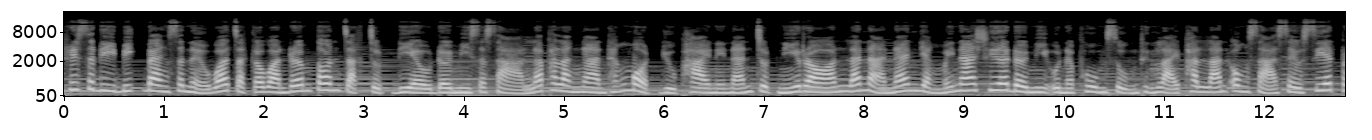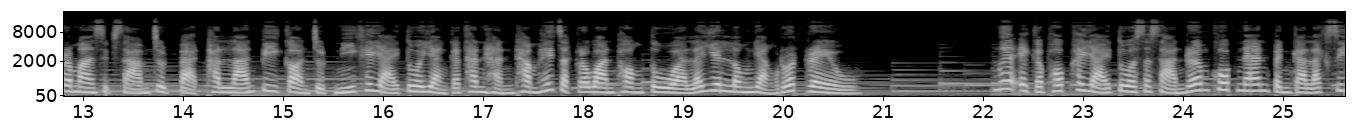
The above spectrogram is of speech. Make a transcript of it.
ทฤษฎีบิ๊กแบงเสนอว่าจักรวาลเริ่มต้นจากจุดเดียว โดยมีสสารและพลังงานทั้งหมดอยู่ภายในนั้นจุดนี้ร้อนและหนาแน่นอย่างไม่น่าเชื่อ โดยมีอุณหภูมิสูงถึงหลายพันล้านองศาเซลเซียสประมาณ 13.8 พันล้านปีก่อนจุดนี้ขยายตัวอย่างกระทันหันทำให้จักรวาลพองตัวและเย็นลงอย่างรวดเร็ว เมื่อเอกภพขยายตัวสสารเริ่มควบแน่นเป็นกาแล็กซี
